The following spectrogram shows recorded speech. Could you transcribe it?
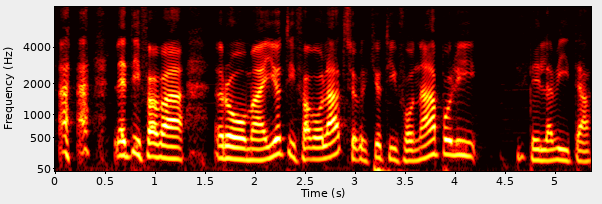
lei tifava Roma, io tifavo Lazio perché io tifo Napoli per la vita,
